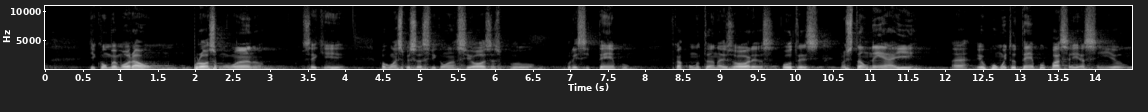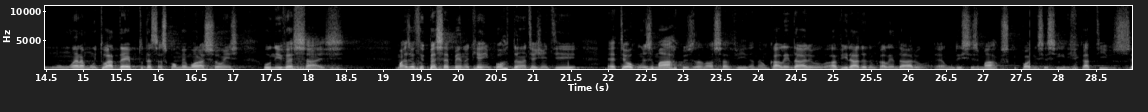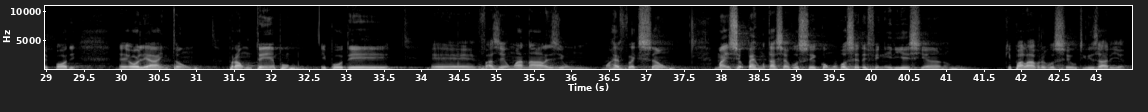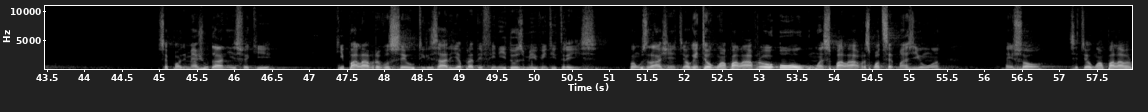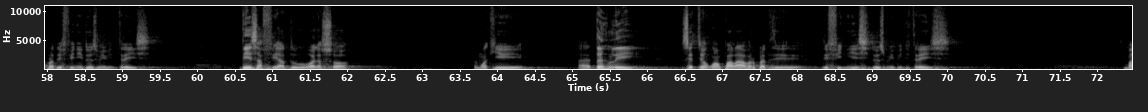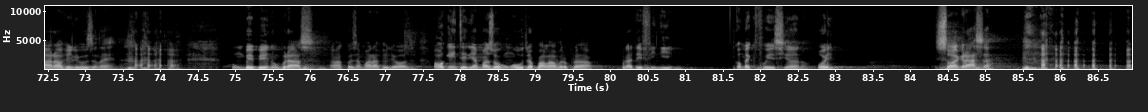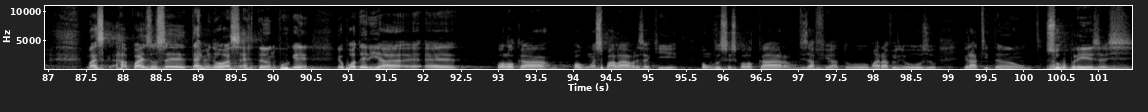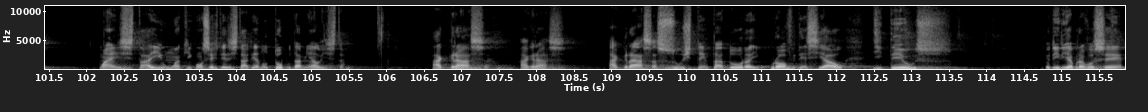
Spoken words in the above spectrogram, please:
de comemorar um, um próximo ano. Sei que algumas pessoas ficam ansiosas por, por esse tempo, ficar contando as horas, outras não estão nem aí. Né? Eu, por muito tempo, passei assim. Eu não era muito adepto dessas comemorações universais. Mas eu fui percebendo que é importante a gente é, ter alguns marcos na nossa vida. Né? Um calendário, a virada de um calendário é um desses marcos que podem ser significativos. Você pode é, olhar então para um tempo e poder é, fazer uma análise, um, uma reflexão. Mas se eu perguntasse a você como você definiria esse ano, que palavra você utilizaria? Você pode me ajudar nisso aqui. Que palavra você utilizaria para definir 2023? Vamos lá, gente? Alguém tem alguma palavra ou, ou algumas palavras? Pode ser mais de uma. Hein, Sol? Você tem alguma palavra para definir 2023? Desafiador, olha só. Uma aqui, uh, Danley. Você tem alguma palavra para de, definir esse 2023? Maravilhoso, né? Com um bebê no braço, é uma coisa maravilhosa. Alguém teria mais alguma outra palavra para definir? Como é que foi esse ano? Oi? Só a graça? Mas, rapaz, você terminou acertando, porque eu poderia é, é, colocar algumas palavras aqui, como vocês colocaram: desafiador, maravilhoso, gratidão, surpresas. Mas está aí uma que com certeza estaria no topo da minha lista: a graça, a graça a graça sustentadora e providencial de Deus. Eu diria para você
